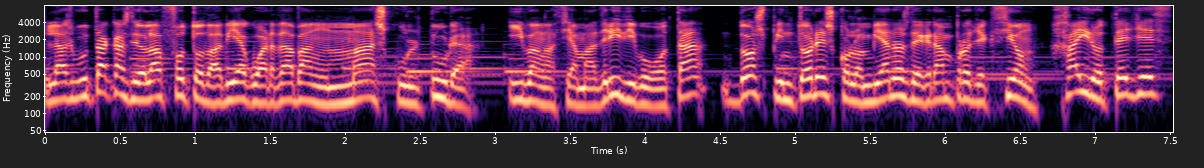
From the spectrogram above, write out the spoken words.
Las butacas de Olafo todavía guardaban más cultura. Iban hacia Madrid y Bogotá dos pintores colombianos de gran proyección, Jairo Tellez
